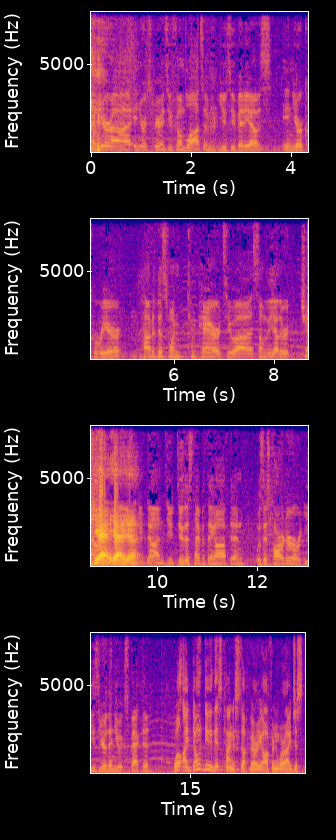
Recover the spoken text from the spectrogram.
in your uh, in your experience, you filmed lots of YouTube videos in your career. How did this one compare to uh, some of the other challenges Yeah, yeah, that yeah. you've done? Do you do this type of thing often? Was this harder or easier than you expected? Well, I don't do this kind of stuff very often where I just,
